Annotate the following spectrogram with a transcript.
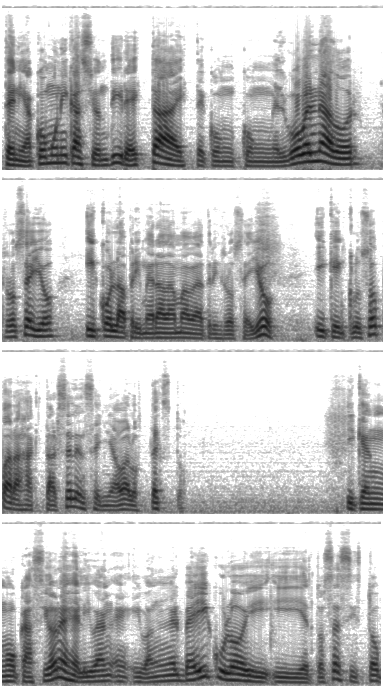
tenía comunicación directa este, con, con el gobernador Rosselló y con la primera dama Beatriz Rosselló. Y que incluso para jactarse le enseñaba los textos. Y que en ocasiones él iba en, eh, iban en el vehículo y, y entonces Sisto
